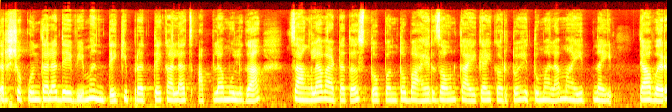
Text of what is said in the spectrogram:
तर शकुंतला देवी म्हणते की प्रत्येकालाच आपला मुलगा चांगला वाटत असतो पण तो बाहेर जाऊन काय काय करतो हे तुम्हाला माहीत नाही. त्यावर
